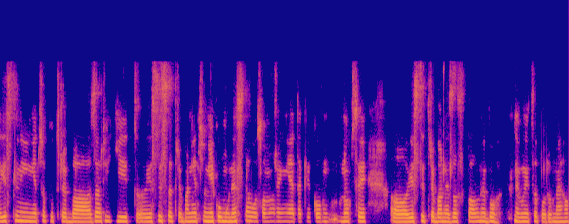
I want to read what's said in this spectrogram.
jestli není něco potřeba zařídit, jestli se třeba něco někomu nestalo samozřejmě, tak jako v noci, jestli třeba nezaspal nebo, nebo něco podobného.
